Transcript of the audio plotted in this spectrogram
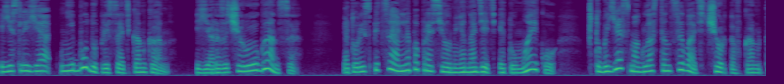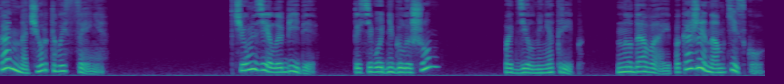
Если я не буду плясать канкан, я разочарую Ганса, который специально попросил меня надеть эту майку, чтобы я смогла станцевать чертов канкан на чертовой сцене. «В чем дело, Биби? Ты сегодня голышом?» — поддел меня Трип. «Ну давай, покажи нам киску».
